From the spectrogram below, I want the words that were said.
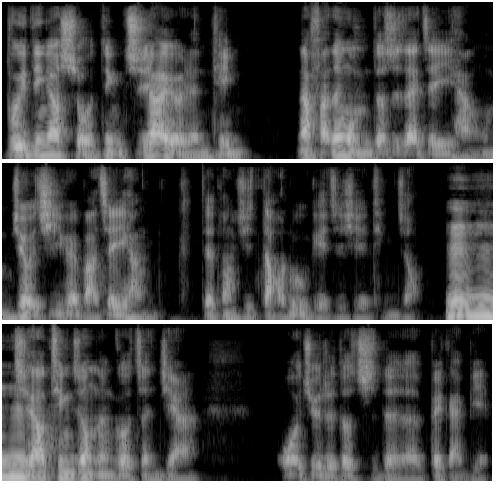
不一定要锁定，只要有人听，那反正我们都是在这一行，我们就有机会把这一行的东西导入给这些听众，嗯嗯嗯，只要听众能够增加，我觉得都值得被改变。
